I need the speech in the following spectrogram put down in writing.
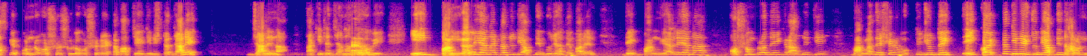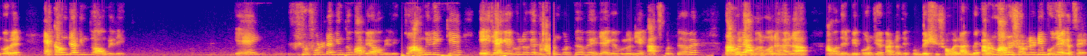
আজকের পনেরো বছর ষোলো বছরের একটা বাচ্চা এই জিনিসটা জানে? জানে না তাকে এটা জানাতে হবে। এই বাঙ্গালিয়ানাটা যদি আপনি বুঝাতে পারেন দেখ বাঙ্গালিয়ানা অসাম্প্রদায়িক রাজনীতি বাংলাদেশের মুক্তিযুদ্ধ এই- এই কয়েকটা জিনিস যদি আপনি ধারণ করেন অ্যাকাউন্টটা কিন্তু আওয়ামী লীগ। এই সুফলটা কিন্তু পাবে আওয়ামী লীগ। তো আওয়ামী লীগকে এই জায়গাগুলোকে ধারণ করতে হবে এই জায়গাগুলো নিয়ে কাজ করতে হবে। তাহলে আমার মনে হয় না আমাদের বিপর্যয় কাটাতে খুব বেশি সময় লাগবে। কারণ মানুষ অলরেডি বুঝে গেছে।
